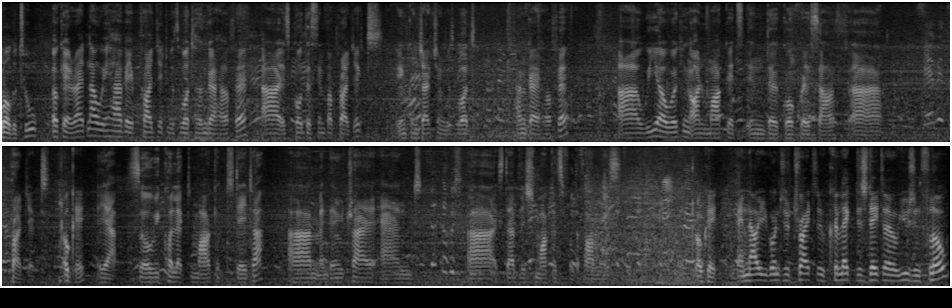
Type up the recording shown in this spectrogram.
well, the tool. Okay, right now we have a project with Welthungerhilfe. Uh, it's called the SIMPA project in conjunction with World Hunger Health Fair. Uh, we are working on markets in the Gokwe South uh, project. Okay. Yeah, so we collect market data um, and then we try and uh, establish markets for the farmers. Okay. And now you're going to try to collect this data using Flow.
